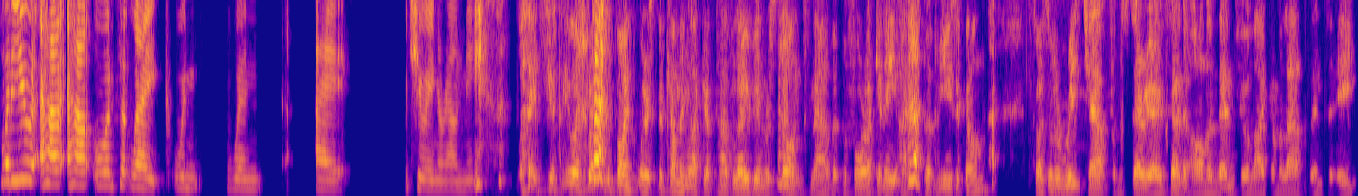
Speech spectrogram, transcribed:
what do you how, how what's it like when when i chewing around me. well, it's just it's got to the point where it's becoming like a Pavlovian response now that before I can eat, I have to put music on. So I sort of reach out for the stereo, turn it on, and then feel like I'm allowed then to eat.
